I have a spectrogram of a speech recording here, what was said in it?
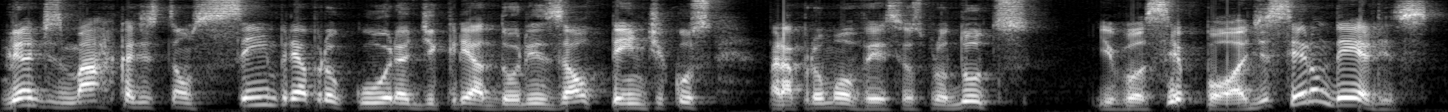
Grandes marcas estão sempre à procura de criadores autênticos para promover seus produtos, e você pode ser um deles.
